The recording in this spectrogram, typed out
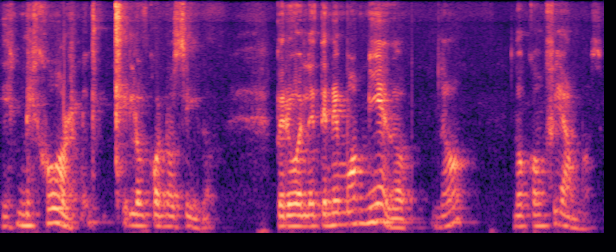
es mejor que lo conocido, pero le tenemos miedo, ¿no? No confiamos.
